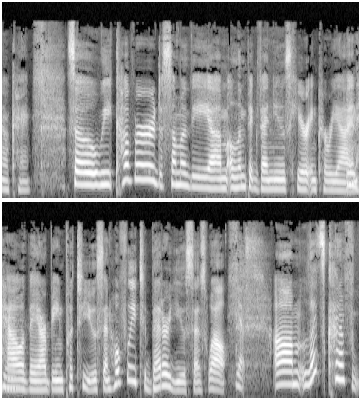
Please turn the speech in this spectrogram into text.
Okay. So we covered some of the um, Olympic venues here in Korea and how they are being put to use and hopefully to better use as well. Yes. Um, let's kind of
